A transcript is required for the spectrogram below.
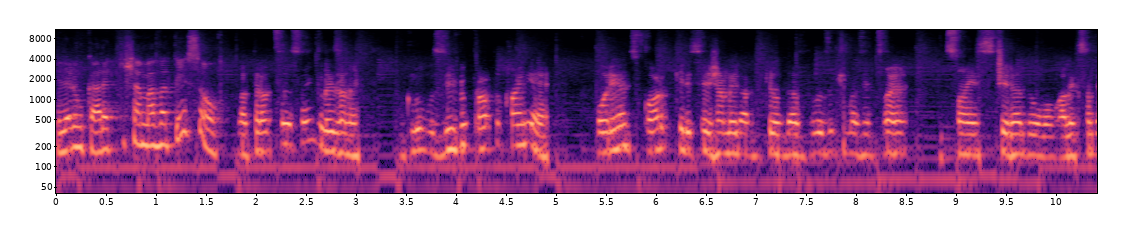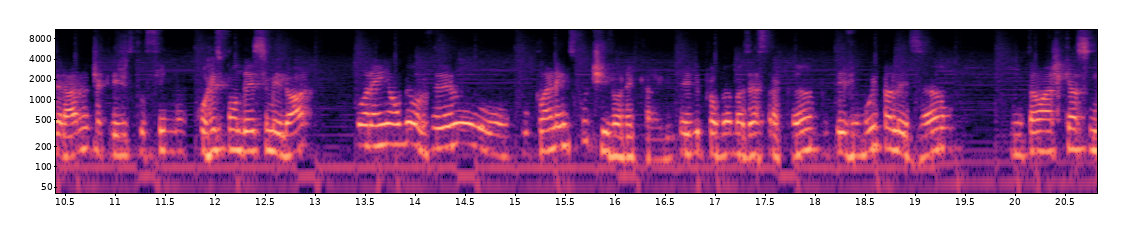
ele era um cara que chamava atenção. Lateral de seleção inglesa, né? Inclusive o próprio Klein é. Porém, eu discordo que ele seja melhor do que o das duas últimas edições, edições tirando o Alexander Arnold. Acredito que o filme correspondesse melhor. Porém, ao meu ver, o, o Klein é indiscutível, né, cara? Ele teve problemas extra-campo, teve muita lesão, então acho que assim,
